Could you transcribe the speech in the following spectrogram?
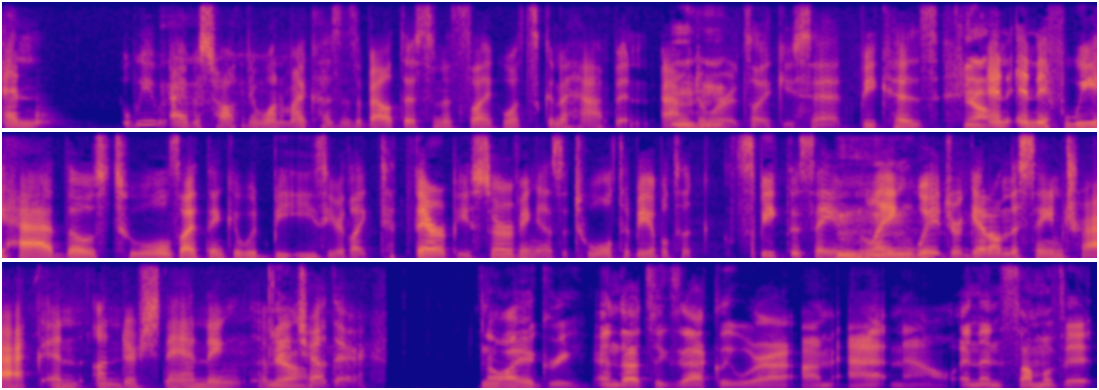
And we, I was talking to one of my cousins about this, and it's like, what's going to happen afterwards, like you said, because, Mm-hmm. Yeah. and, and if we had those tools, I think it would be easier, like to therapy serving as a tool to be able to speak the same Mm-hmm. language or get on the same track and understanding of Yeah. each other. No, I agree. And that's exactly where I, I'm at now. And then some of it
